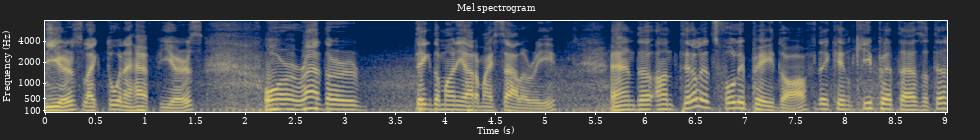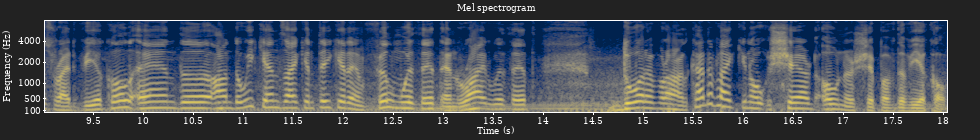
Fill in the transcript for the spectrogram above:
years, like two and a half years, or rather take the money out of my salary. And uh, until it's fully paid off, they can keep it as a test ride vehicle. And uh, on the weekends, I can take it and film with it and ride with it, do whatever I want. Kind of like, you know, shared ownership of the vehicle.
